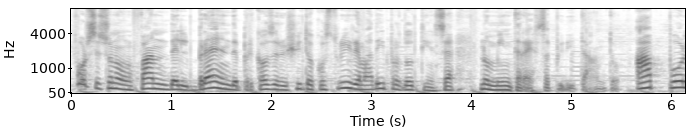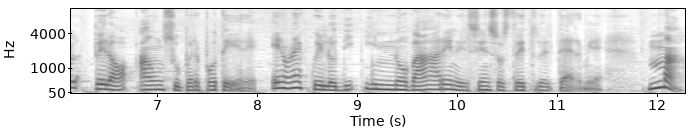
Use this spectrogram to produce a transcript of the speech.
Forse sono un fan del brand per cosa è riuscito a costruire, ma dei prodotti in sé non mi interessa più di tanto. Apple però ha un superpotere e non è quello di innovare nel senso stretto del termine, ma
